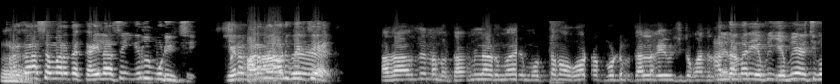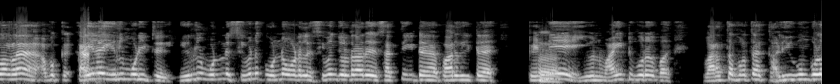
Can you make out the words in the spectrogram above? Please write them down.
ம். பிரகாசம் மரத்த கைலாசம் இருள் முடிடுச்சு. ஏன்னா வரலாம் அவனுக்கு அதாவது நம்ம தமிழ்நாடு மாதிரி மொத்தமா ஓட்ட போட்டு தள்ள கை வச்சுட்டு அந்த உட்காந்துருக்காங்க மாதிரி எப்படி எப்படி வச்சுக்கோங்களேன். அப்ப கையில இருள் மூடிட்டு இருள் மூடின சிவனுக்கு ஒண்ணும் ஓடல. சிவன் சொல்றாரு சக்தி கிட்ட பார்வதி கிட்ட பெண்ணே இவன் வாங்கிட்டு போற வரத்தை பார்த்தா கலியுகம் போல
